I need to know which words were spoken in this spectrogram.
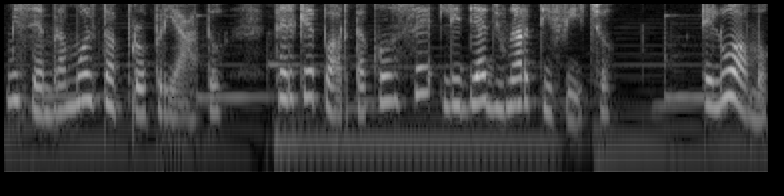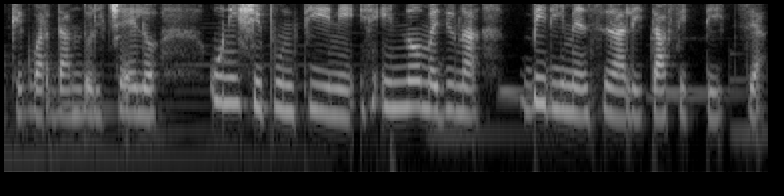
mi sembra molto appropriato perché porta con sé l'idea di un artificio. È l'uomo che guardando il cielo unisce i puntini in nome di una bidimensionalità fittizia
